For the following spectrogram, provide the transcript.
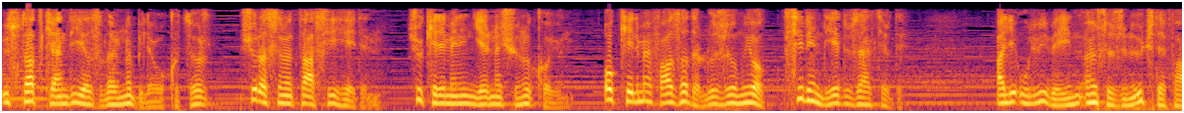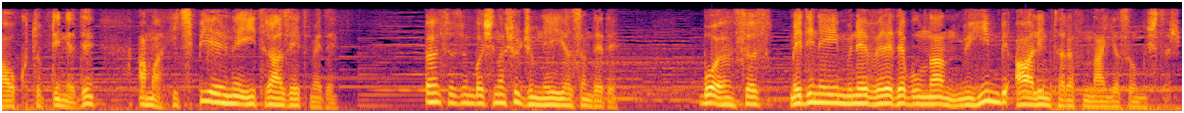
Üstad kendi yazılarını bile okutur, şurasını tasih edin, şu kelimenin yerine şunu koyun. O kelime fazladır, lüzumu yok, sirin diye düzeltirdi. Ali Ulvi Bey'in ön sözünü üç defa okutup dinledi ama hiçbir yerine itiraz etmedi. Ön sözün başına şu cümleyi yazın dedi. Bu ön söz Medine-i Münevvere'de bulunan mühim bir alim tarafından yazılmıştır.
